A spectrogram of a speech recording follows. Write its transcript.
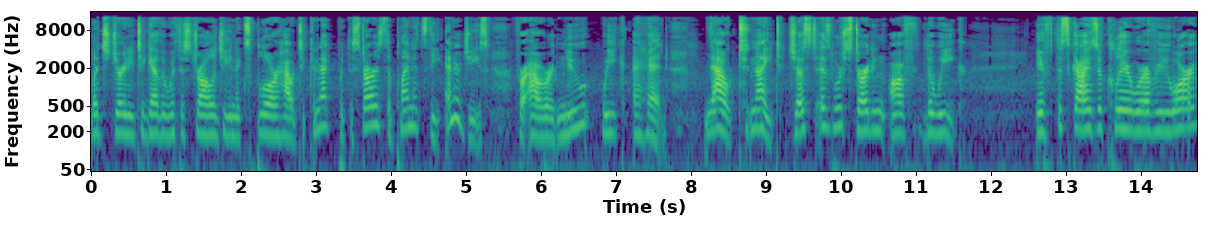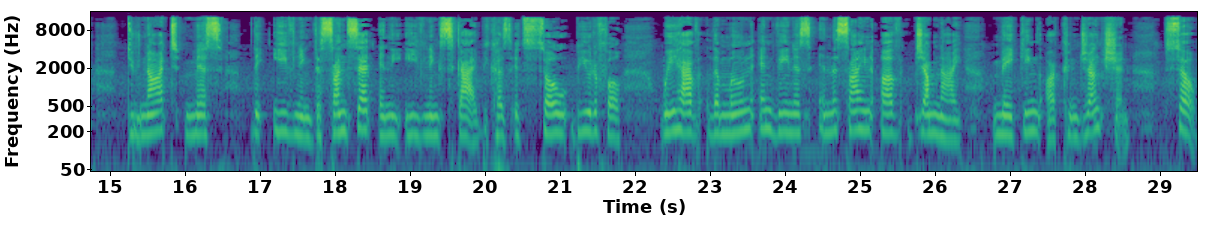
Let's journey together with astrology and explore how to connect with the stars, the planets, the energies for our new week ahead. Now, tonight, just as we're starting off the week, if the skies are clear wherever you are, do not miss the evening, the sunset and the evening sky because it's so beautiful. We have the moon and Venus in the sign of Gemini making a conjunction. So,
